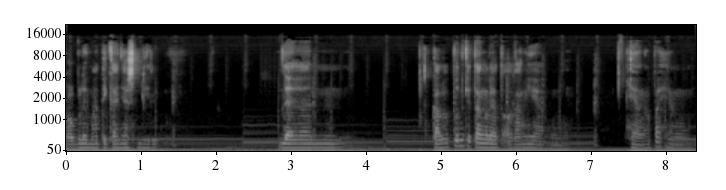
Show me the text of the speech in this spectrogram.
problematikanya sendiri. Dan kalaupun kita ngeliat orang yang yang apa yang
